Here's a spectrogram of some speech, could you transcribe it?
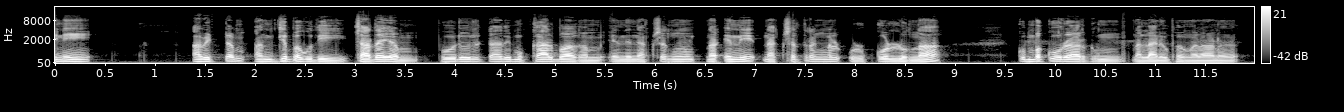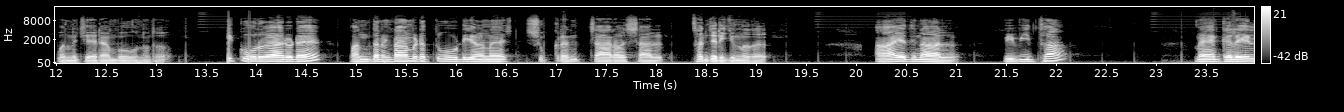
ഇനി അവിട്ടം അന്ത്യപകുതി ചതയം പൂരുരുട്ടാതി മുക്കാൽ ഭാഗം എന്നീ നക്ഷത്രങ്ങൾ എന്നീ നക്ഷത്രങ്ങൾ ഉൾക്കൊള്ളുന്ന കുംഭക്കൂറുകാർക്കും നല്ല അനുഭവങ്ങളാണ് വന്നു ചേരാൻ പോകുന്നത്. ഈ കൂറുകാരുടെ പന്ത്രണ്ടാമിടത്തു കൂടിയാണ് ശുക്രൻ ചാരവശാൽ സഞ്ചരിക്കുന്നത്. ആയതിനാൽ വിവിധ മേഖലയിൽ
